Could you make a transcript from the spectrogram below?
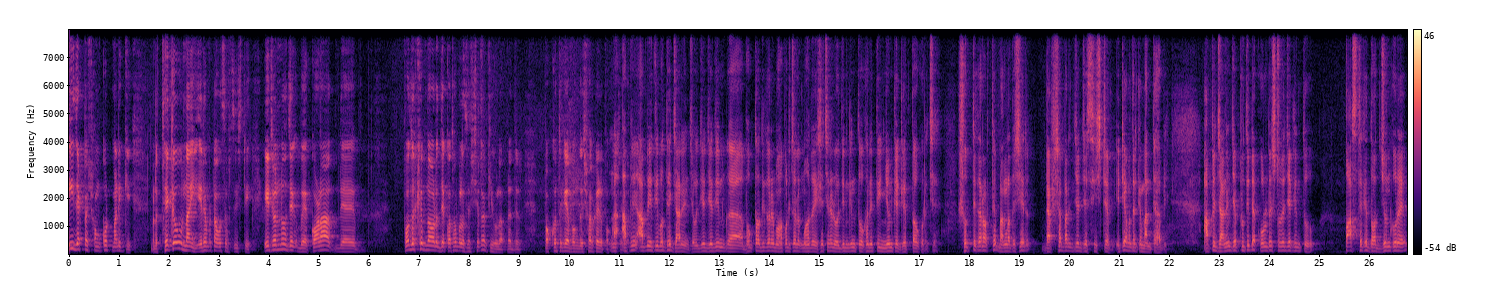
এই যে একটা সংকট মানে কি? মানে থেকেও নাই এরকম একটা অবস্থা সৃষ্টি। এই জন্য যে কড়া পদক্ষেপ নেওয়ার যে কথা বলেছেন সেটা কি হলো আপনাদের পক্ষ থেকে এবং সরকারের পক্ষ থেকে? আপনি আপনি ইতিমধ্যেই জানেন যে ওই যে যেদিন ভোক্তা অধিকারের মহাপরিচালক মহোদয় এসেছিলেন ওই দিন কিন্তু ওখানে তিনজনকে গ্রেপ্তার করেছে। সত্যিকার অর্থে বাংলাদেশের ব্যবসা বাণিজ্যের যে সিস্টেম, এটি আমাদেরকে মানতে হবে। আপনি জানেন যে প্রতিটা কোল্ড স্টোরেজে কিন্তু পাঁচ থেকে দশজন করে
